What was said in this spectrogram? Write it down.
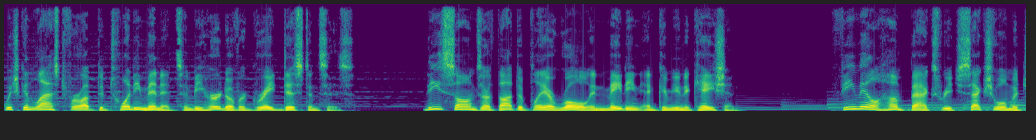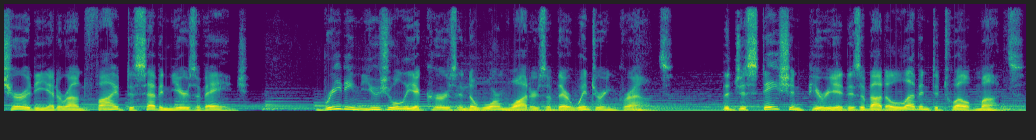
which can last for up to 20 minutes and be heard over great distances. These songs are thought to play a role in mating and communication. Female humpbacks reach sexual maturity at around 5 to 7 years of age. Breeding usually occurs in the warm waters of their wintering grounds. The gestation period is about 11 to 12 months.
